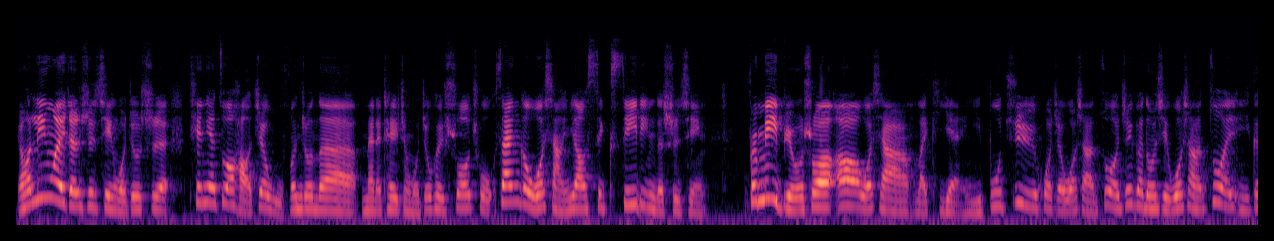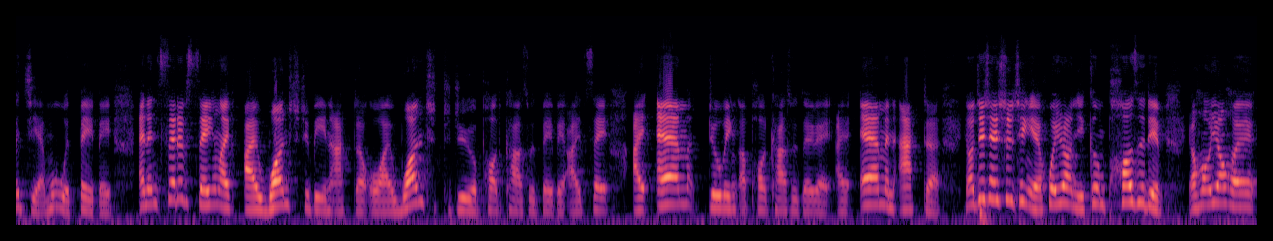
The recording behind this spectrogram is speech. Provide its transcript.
然后另外一件事情，我就是天天做好这五分钟的 meditation，我就会说出三个我想要 succeeding 的事情。For me，比如说，哦，我想 like 演一部剧，或者我想做这个东西，我想做一个节目 with 贝贝。And instead of saying like I want to be an actor or I want to do a podcast with 贝贝，I'd say I am doing a podcast with 贝贝，I am an actor。然后这些事情也会让你更 positive，然后要会。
